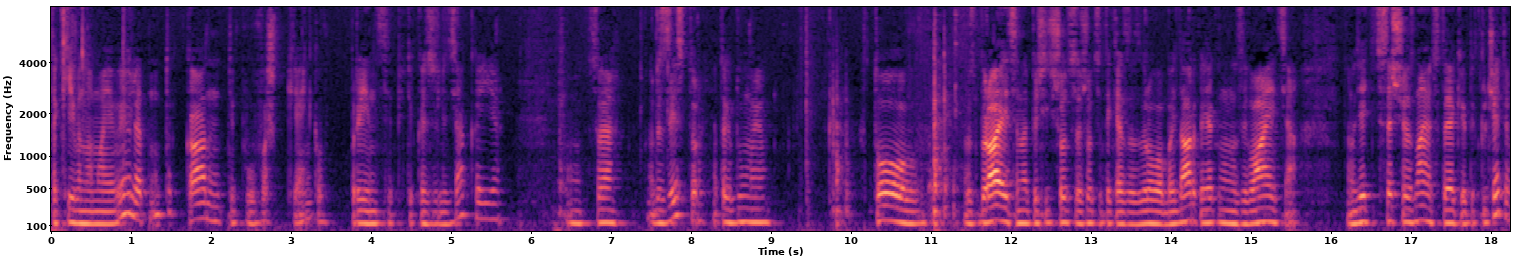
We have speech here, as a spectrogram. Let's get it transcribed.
Такий вона має вигляд. Ну, така, ну, типу, важкенька, в принципі. Така железяка є. Це резистор, я так думаю. Хто розбирається, напишіть, що це, що це таке за здорова байдарка, як воно називається. От я, все, що я знаю, це те, як його підключити.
